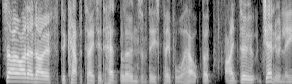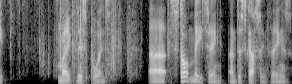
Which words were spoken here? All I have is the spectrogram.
So I don't know if decapitated head balloons of these people will help, but I do genuinely make this point: uh, stop meeting and discussing things,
